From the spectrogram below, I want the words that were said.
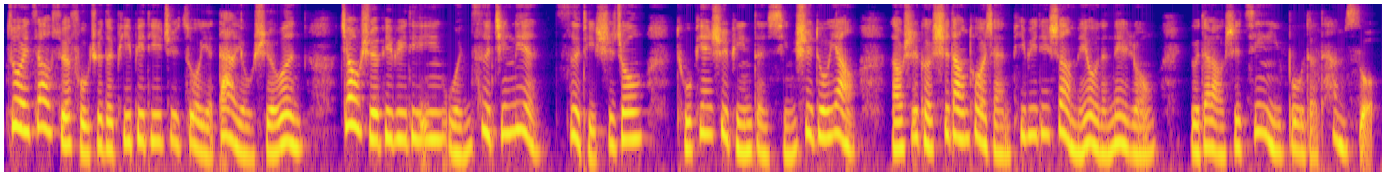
作为教学辅助的 PPT 制作也大有学问。教学 PPT 应文字精炼、字体适中、图片、视频等形式多样，老师可适当拓展 PPT 上没有的内容，有待老师进一步的探索。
